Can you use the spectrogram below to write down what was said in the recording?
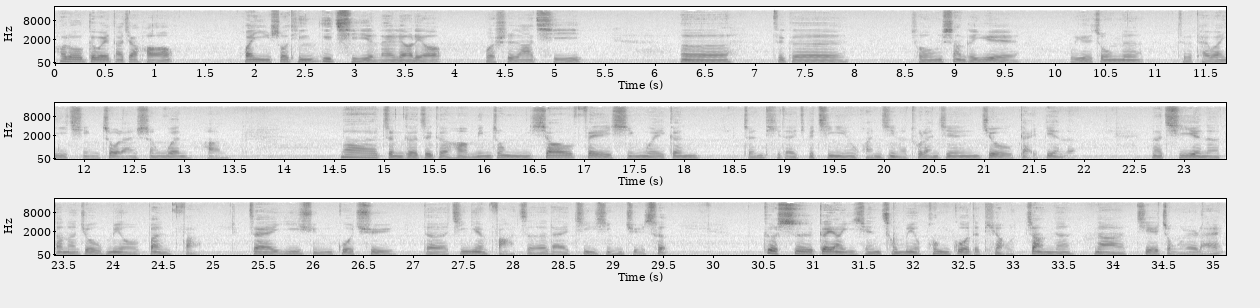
Hello，各位大家好，欢迎收听一起来聊聊，我是阿奇。呃，这个从上个月五月中呢，这个台湾疫情骤然升温哈，那整个这个哈民众消费行为跟整体的这个经营环境呢，突然间就改变了。那企业呢，当然就没有办法再依循过去的经验法则来进行决策。各式各样以前从没有碰过的挑战呢，那接踵而来。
